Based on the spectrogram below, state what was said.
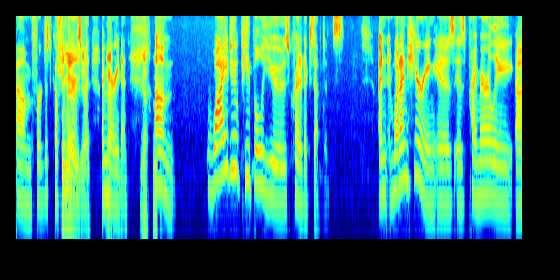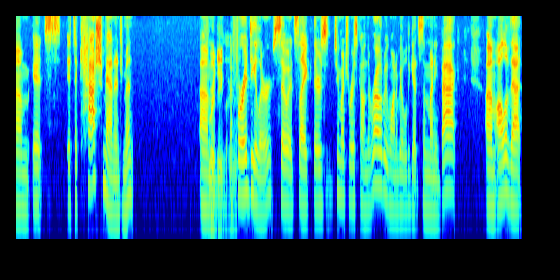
um, for just a couple of years, in. but I'm yeah. married in. Yeah. um, why do people use credit acceptance? And what I'm hearing is is primarily um, it's it's a cash management um, for a dealer. For a dealer, so it's like there's too much risk on the road. We want to be able to get some money back um, all of that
